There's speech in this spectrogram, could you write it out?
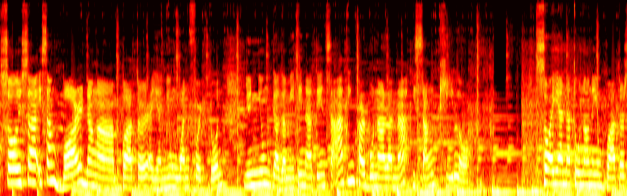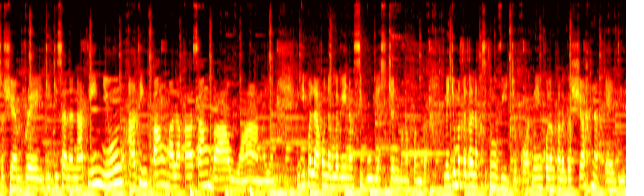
So, sa isang bar ng ah, butter, ayan, yung 1-4 doon, yun yung gagamitin natin sa ating carbonara na isang kilo. So, ayan, natunaw na yung butter. So, syempre, igigisa na natin yung ating pang malakasang bawang. Ayan. Hindi pala ako naglagay ng sibuyas dyan, mga pangga. Medyo matagal na kasi itong video ko at ngayon ko lang talaga siya na-edit.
